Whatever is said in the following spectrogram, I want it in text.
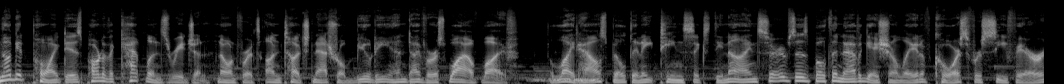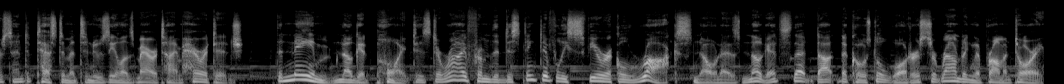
Nugget Point is part of the Catlins region, known for its untouched natural beauty and diverse wildlife. The lighthouse, built in 1869, serves as both a navigational aid, of course, for seafarers and a testament to New Zealand's maritime heritage. The name Nugget Point is derived from the distinctively spherical rocks known as nuggets that dot the coastal waters surrounding the promontory.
